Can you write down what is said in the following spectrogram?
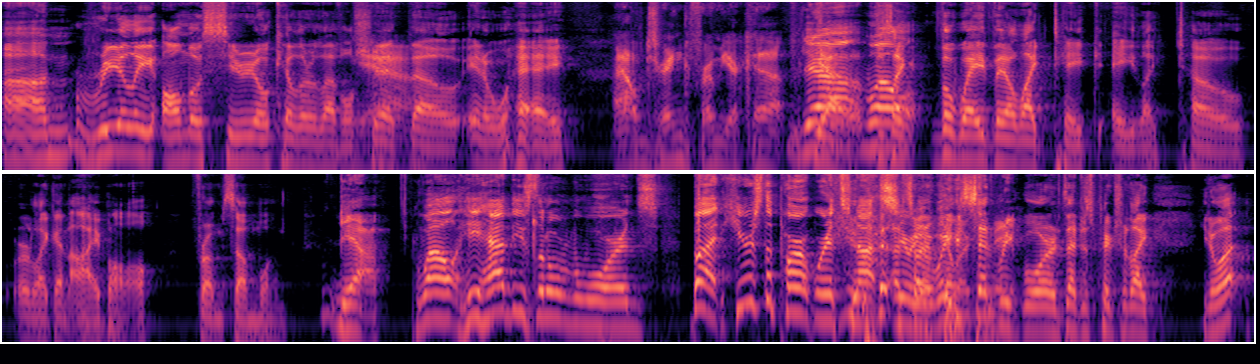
really almost serial killer level Yeah. shit, though, in a way. I'll drink from your cup. yeah, well, just like the way they'll like take a like toe or like an eyeball from someone. Yeah. Well, he had these little rewards, but here's the part where it's not serial Sorry, when you said rewards, I just pictured like, you know what?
